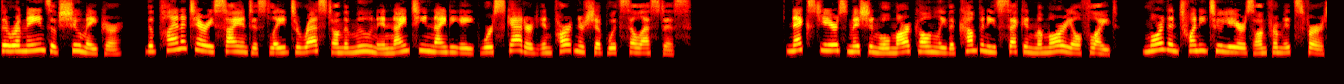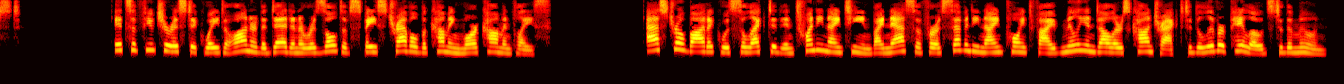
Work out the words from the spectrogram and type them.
The remains of Shoemaker, the planetary scientist laid to rest on the Moon in 1998 were scattered in partnership with Celestis. Next year's mission will mark only the company's second memorial flight, more than 22 years on from its first. It's a futuristic way to honor the dead and a result of space travel becoming more commonplace. Astrobotic was selected in 2019 by NASA for a $79.5 million contract to deliver payloads to the Moon.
